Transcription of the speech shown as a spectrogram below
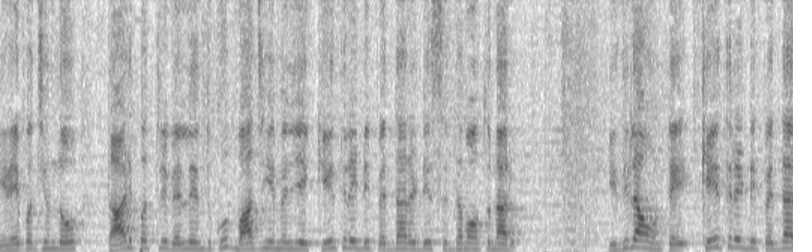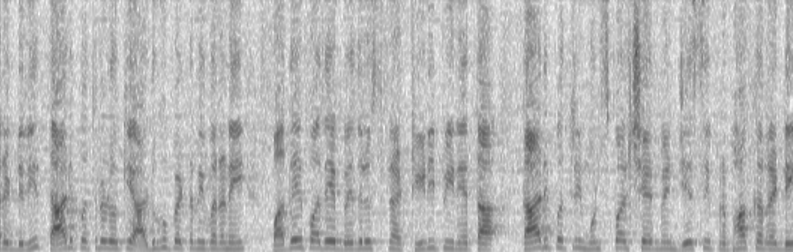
ఈ నేపథ్యంలో తాడిపత్రి వెళ్ళేందుకు మాజీ ఎమ్మెల్యే కేతిరెడ్డి పెద్దారెడ్డి సిద్ధమవుతున్నారు. ఇదిలా ఉంటే కేతిరెడ్డి పెద్దారెడ్డిని తాడిపత్రిలోకి అడుగు పెట్టనివ్వరని పదే పదే బెదిరిస్తున్న టీడీపీ నేత Tadipatri municipal chairman JC Prabhakar Reddy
